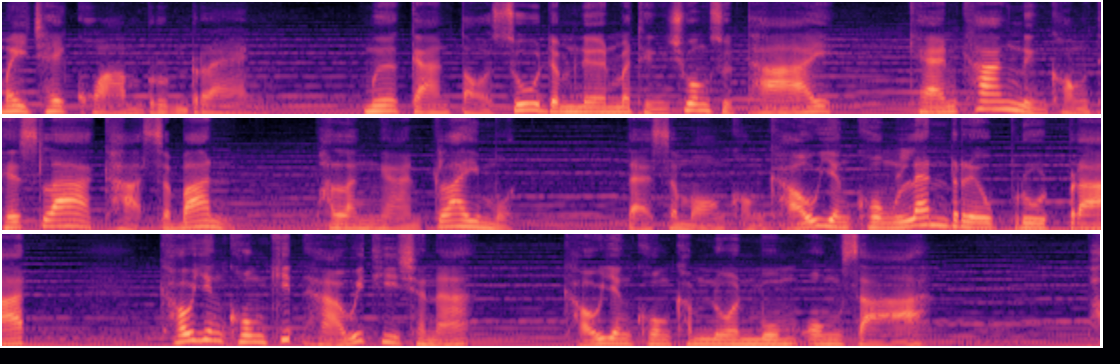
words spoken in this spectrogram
ไม่ใช่ความรุนแรง เมื่อการต่อสู้ดำเนินมาถึงช่วงสุดท้าย แขนข้างหนึ่งของเทสลาขาดสะบั้น พลังงานใกล้หมด แต่สมองของเขายังคงแล่นเร็วปรูดปราด เขายังคงคิดหาวิธีชนะ เขายังคงคำนวณมุมองศา ภ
